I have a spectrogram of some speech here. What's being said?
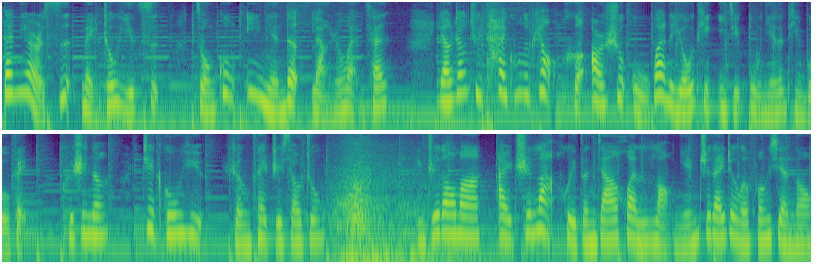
丹尼尔斯每周一次，总共一年的两人晚餐。两张去太空的票和二十五万的游艇以及五年的停泊费，可是呢，这个公寓仍在滞销中。你知道吗？爱吃辣会增加患老年痴呆症的风险哦。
